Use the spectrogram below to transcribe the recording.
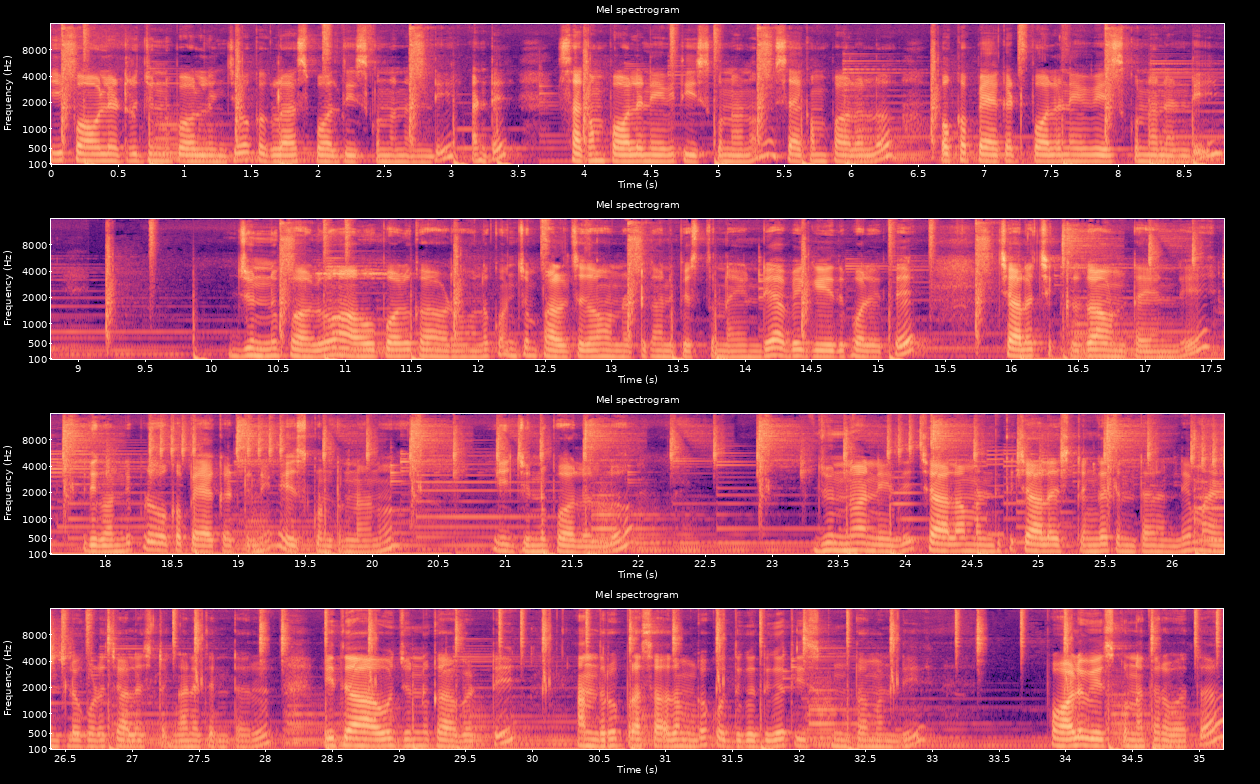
ఈ పావు లీటర్ జున్ను పాలు నుంచి ఒక గ్లాస్ పాలు తీసుకున్నానండి. అంటే సగం పాలు అనేవి తీసుకున్నాను. సగం పాలలో ఒక ప్యాకెట్ పాలు అనేవి వేసుకున్నానండి. జున్ను పాలు ఆవు పాలు కావడం వల్ల కొంచెం పలచగా ఉన్నట్టుగా అనిపిస్తున్నాయండి. అవి గేదె పాలు అయితే చాలా చిక్కగా ఉంటాయండి. ఇదిగోండి ఇప్పుడు ఒక ప్యాకెట్ని వేసుకుంటున్నాను. ఈ జున్ను పాలల్లో జున్ను అనేది చాలామందికి చాలా ఇష్టంగా తింటారండి. మా ఇంట్లో కూడా చాలా ఇష్టంగానే తింటారు. ఇది ఆవు జున్ను కాబట్టి అందరూ ప్రసాదంగా కొద్ది కొద్దిగా తీసుకుంటామండి. పాలు వేసుకున్న తర్వాత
